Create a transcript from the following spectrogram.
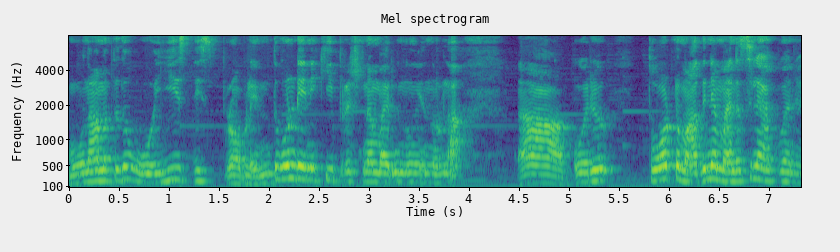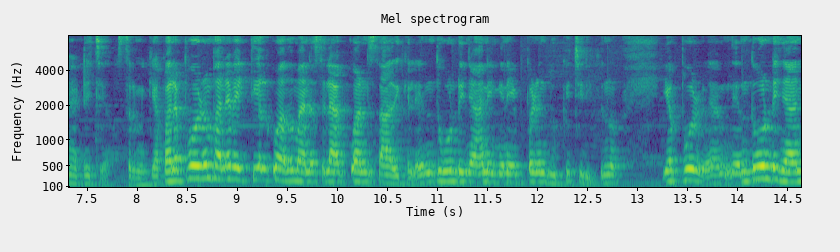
മൂന്നാമത്തത് വൈ ഈസ് ദിസ് പ്രോബ്ലം എന്തുകൊണ്ട് എനിക്ക് ഈ പ്രശ്നം വരുന്നു എന്നുള്ള ഒരു തോട്ടും അതിനെ മനസ്സിലാക്കുവാനായിട്ട് ശ്രമിക്കുക. പലപ്പോഴും പല വ്യക്തികൾക്കും അത് മനസ്സിലാക്കുവാൻ സാധിക്കില്ല. എന്തുകൊണ്ട് ഞാൻ ഇങ്ങനെ എപ്പോഴും ദുഃഖിച്ചിരിക്കുന്നു? എപ്പോഴും എന്തുകൊണ്ട് ഞാൻ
